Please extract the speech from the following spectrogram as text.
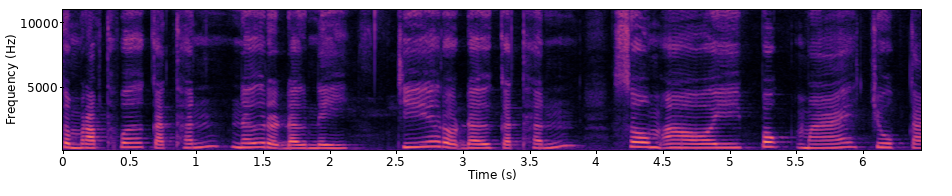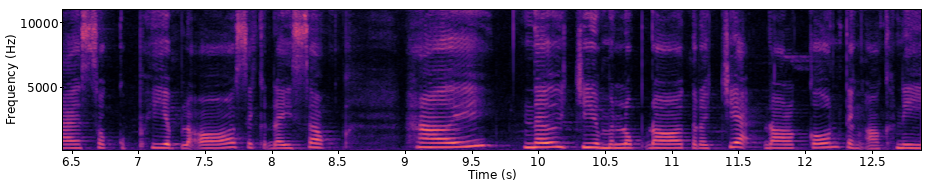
សម្រាប់ធ្វើកឋិននៅរដូវនេះ ជារដូវកឋិនសូមឲ្យពុកម៉ែជួបតែសុខភាពល្អសេចក្តីសុខហើយនៅជាមលុបដ៏ត្រជាក់ដល់កូនទាំងអស់គ្នា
